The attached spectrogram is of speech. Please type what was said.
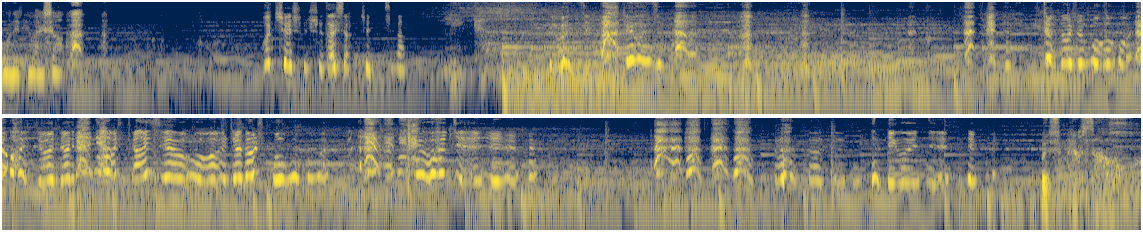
我那天晚上，我确实是在小俊家。对不起，对不起，这都是误会，我求求你，你要相信我，这都是误会，你给我解释，给我解释，为什么要撒谎？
